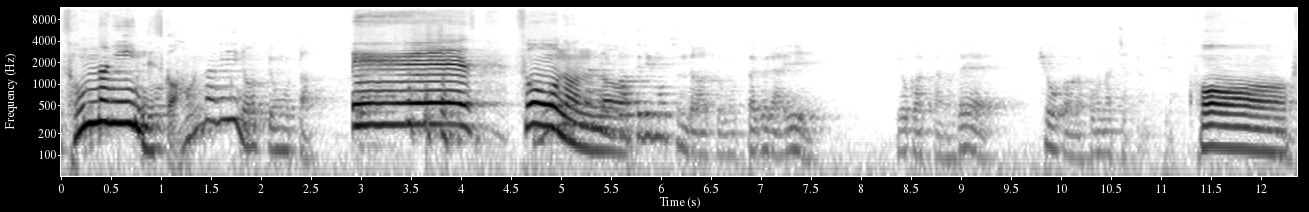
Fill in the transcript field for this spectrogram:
そんなにいいんですか？こんなにいいの？って思った。ええそうなんだ。バッテリー持つんだと思ったぐらい良かったので評価がこうなっちゃったんですよ。ほう。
